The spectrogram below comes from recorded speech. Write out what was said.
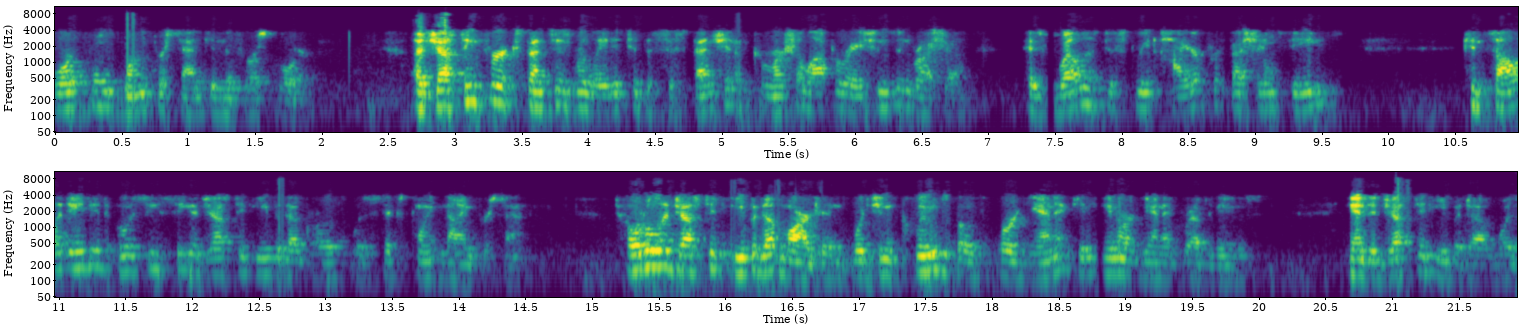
4.1% in the first quarter. Adjusting for expenses related to the suspension of commercial operations in Russia, as well as discrete higher professional fees, consolidated OCC adjusted EBITDA growth was 6.9%. Total adjusted EBITDA margin, which includes both organic and inorganic revenues and adjusted EBITDA, was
